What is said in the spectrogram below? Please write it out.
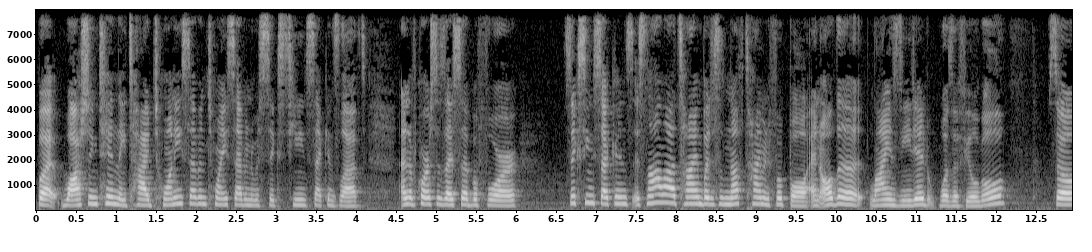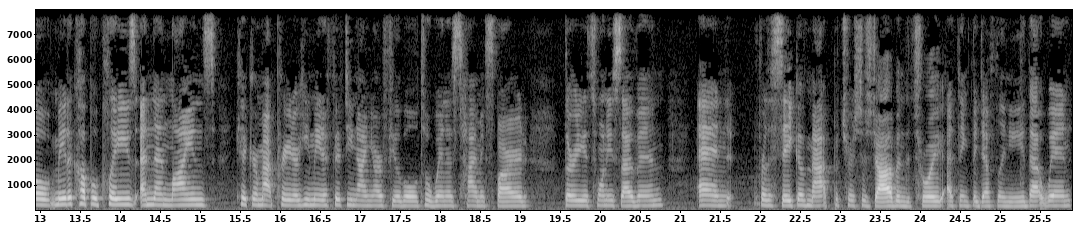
But Washington, they tied 27 27 with 16 seconds left. And of course, as I said before, 16 seconds, it's not a lot of time, but it's enough time in football. And all the Lions needed was a field goal. So made a couple plays, and then Lions kicker Matt Prater he made a 59 yard field goal to win as time expired, 30 to 27. And for the sake of Matt Patricia's job in Detroit, I think they definitely need that win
